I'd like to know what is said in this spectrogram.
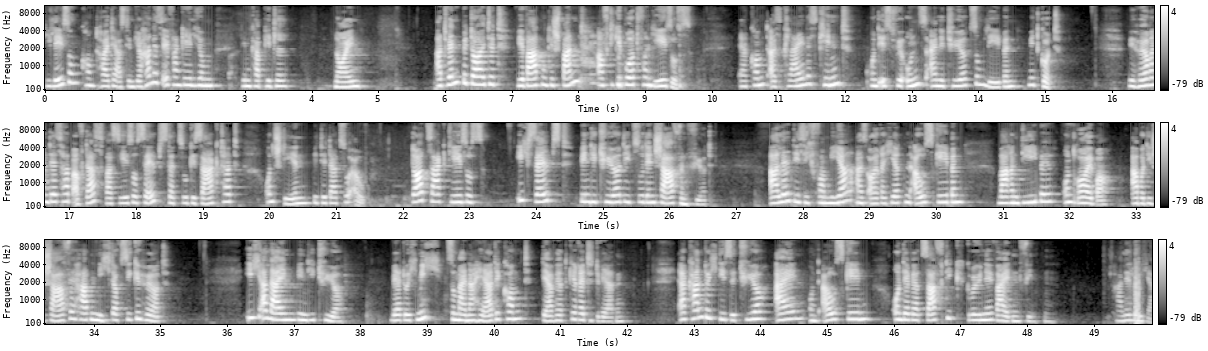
Die Lesung kommt heute aus dem Johannesevangelium, dem Kapitel 9. Advent bedeutet, wir warten gespannt auf die Geburt von Jesus. Er kommt als kleines Kind und ist für uns eine Tür zum Leben mit Gott. Wir hören deshalb auf das, was Jesus selbst dazu gesagt hat und stehen bitte dazu auf. Dort sagt Jesus, ich selbst bin die Tür, die zu den Schafen führt. Alle, die sich vor mir als eure Hirten ausgeben, waren Diebe und Räuber, aber die Schafe haben nicht auf sie gehört. Ich allein bin die Tür. Wer durch mich zu meiner Herde kommt, der wird gerettet werden. Er kann durch diese Tür ein- und ausgehen und er wird saftig grüne Weiden finden. Halleluja.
